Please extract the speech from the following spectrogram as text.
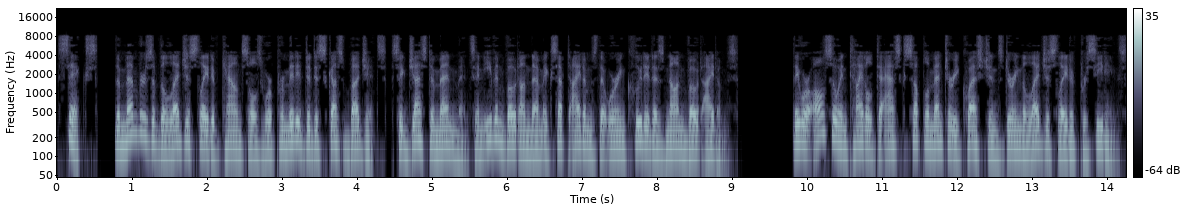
6. The members of the legislative councils were permitted to discuss budgets, suggest amendments and even vote on them except items that were included as non-vote items. They were also entitled to ask supplementary questions during the legislative proceedings.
